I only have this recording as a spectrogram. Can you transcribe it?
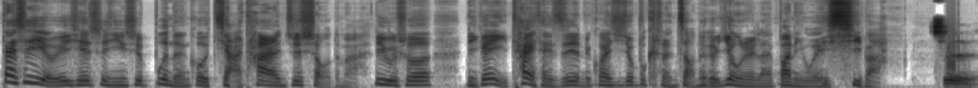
但是有一些事情是不能够假他人之手的嘛，例如说你跟你太太之间的关系就不可能找那个佣人来帮你维系吧。是，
